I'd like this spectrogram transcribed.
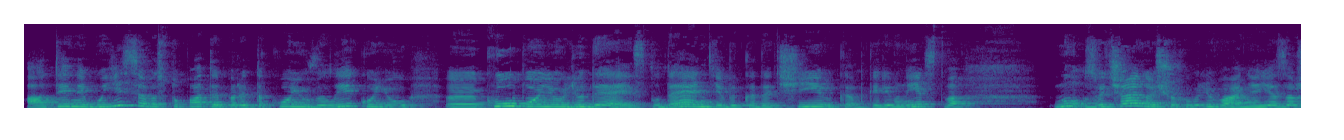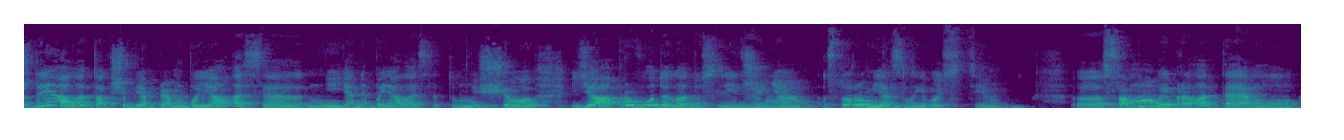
А ти не боїшся виступати перед такою великою е, купою людей, студентів, викладачів, керівництва? Ну, звичайно, що хвилювання є завжди, але так, щоб я прямо боялася, ні, я не боялася, тому що я проводила дослідження сором'язливості, Е, Сама вибрала тему,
